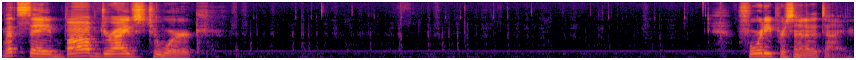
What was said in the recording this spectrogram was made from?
Let's say Bob drives to work. Forty percent of the time.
